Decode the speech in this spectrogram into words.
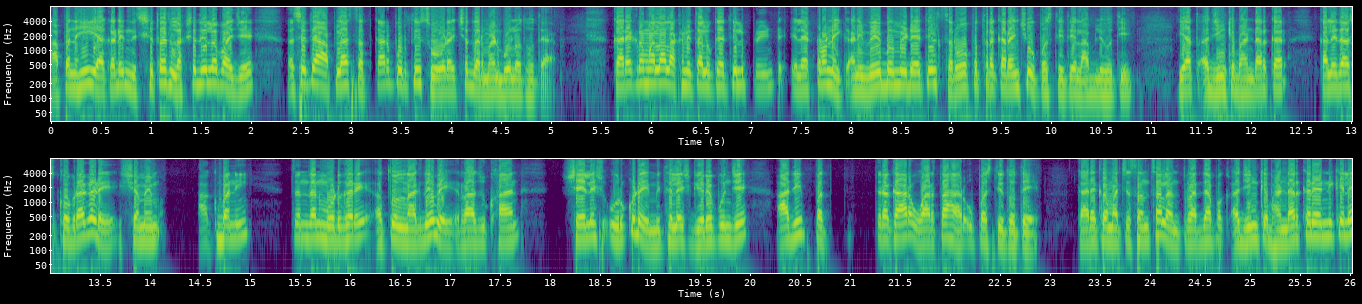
आपणही याकडे निश्चितच लक्ष दिलं पाहिजे असे त्या आपल्या सत्कारपूर्ती सोहळ्याच्या दरम्यान बोलत होत्या. कार्यक्रमाला लाखणी तालुक्यातील प्रिंट इलेक्ट्रॉनिक आणि वेब मीडियातील सर्व पत्रकारांची उपस्थिती लाभली होती. यात अजिंक्य भांडारकर कालिदास खोब्रागडे शमीम आकबानी चंदन मोडघरे अतुल नागदेवे राजू खान शैलेश उरकुडे मिथिलेश गिरेपुंजे आदी पत्रकार वार्ताहर उपस्थित होते. कार्यक्रमाचे संचालन प्राध्यापक अजिंक्य भांडारकर यांनी केले.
